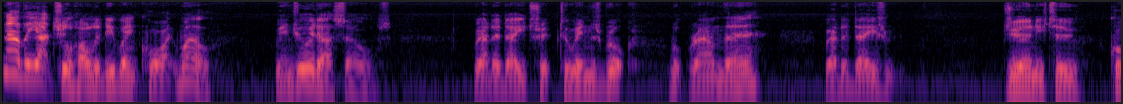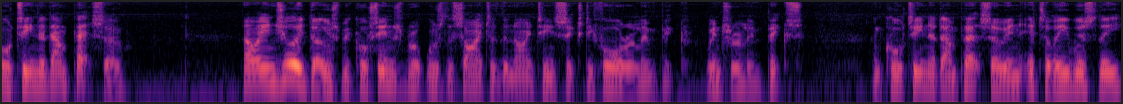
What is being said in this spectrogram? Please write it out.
Now, the actual holiday went quite well. We enjoyed ourselves. We had a day trip to Innsbruck, looked round there. We had a day's journey to Cortina d'Ampezzo. Now, I enjoyed those because Innsbruck was the site of the 1964 Olympic Winter Olympics, and Cortina d'Ampezzo in Italy was the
